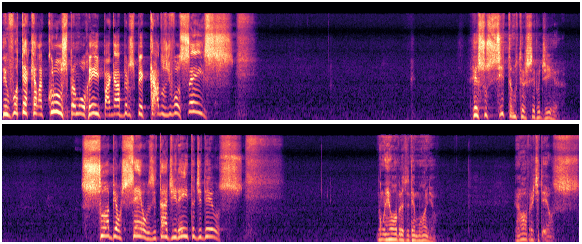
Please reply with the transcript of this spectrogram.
Eu vou até aquela cruz para morrer e pagar pelos pecados de vocês. Ressuscita no terceiro dia. Sobe aos céus e está à direita de Deus. Não é obra do demônio, é obra de Deus.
